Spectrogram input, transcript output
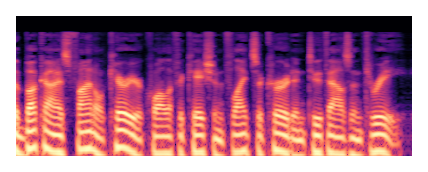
The Buckeye's final carrier qualification flights occurred in 2003.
